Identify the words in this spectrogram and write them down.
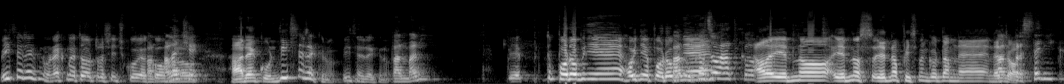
víc neřeknu, nechme to trošičku jako hádenku. Víc neřeknu, víc neřeknu. Pan Malý? Je to podobně, hodně podobně, ale jedno, jedno, jedno písmenko tam ne, ne Pan to. Prsteník?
